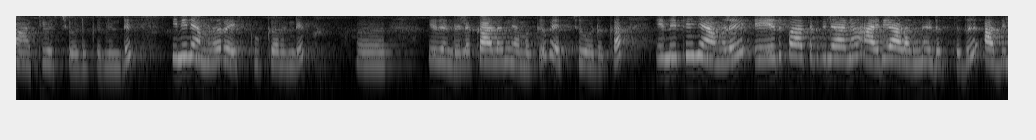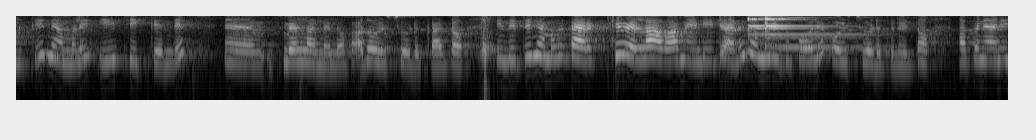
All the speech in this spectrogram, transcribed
മാറ്റി വെച്ച് കൊടുക്കുന്നുണ്ട്. ഇനി നമ്മൾ റൈസ് കുക്കറിന്റെ ഇതുണ്ടല്ലോ. കലം നമുക്ക് വെച്ച് കൊടുക്കാം. എന്നിട്ട് നമ്മൾ ഏത് പാത്രത്തിലാണ് അരി അളന്നെടുത്തത് അതിലേക്ക് നമ്മൾ ഈ ചിക്കന്റെ വെള്ളം ഉണ്ടല്ലോ അത് ഒഴിച്ചു കൊടുക്കുക കേട്ടോ. എന്നിട്ട് നമുക്ക് കറക്റ്റ് വെള്ളം ആവാൻ വേണ്ടിയിട്ടാണ് നമ്മൾ ഇതുപോലെ ഒഴിച്ചു കൊടുക്കണം കേട്ടോ. അപ്പോൾ ഞാൻ ഈ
